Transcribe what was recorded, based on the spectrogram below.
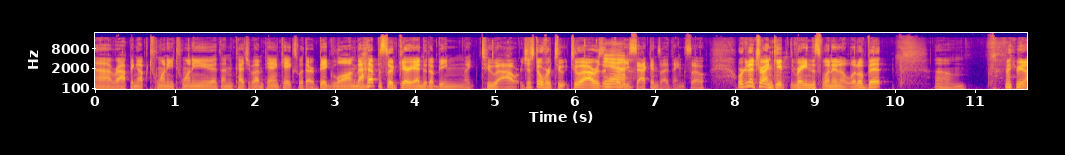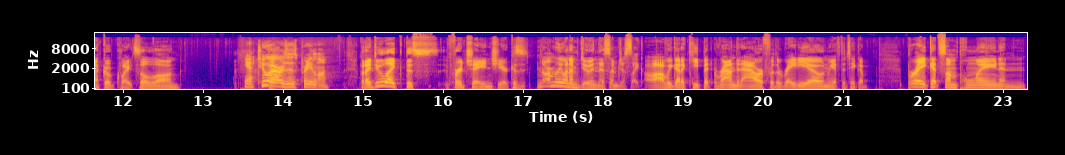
Uh, wrapping up 2020 with Ketchup on Pancakes with our big long. That episode, Carrie, ended up being like two hours, just over two two hours and Yeah. 30 seconds, I think. So we're gonna try and keep rein this one in a little bit. Um, maybe not go quite so long. Yeah, two hours is pretty long. But I do like this for a change here because normally when I'm doing this, I'm just like, oh, we got to keep it around an hour for the radio, and we have to take a break at some point, and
